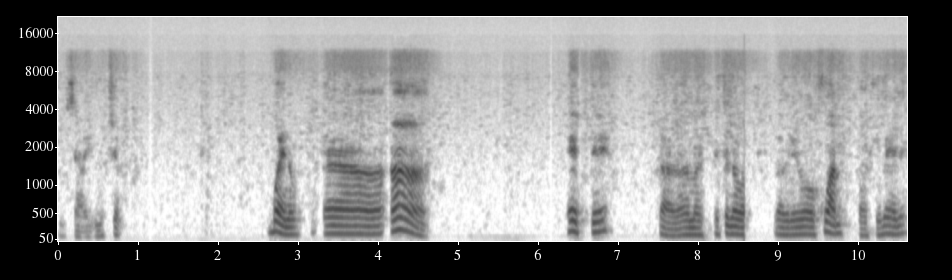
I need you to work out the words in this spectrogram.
y sabe inducción. Bueno, ah, ah, este, claro, nada más, este lo, agregó Juan, Juan Jiménez.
